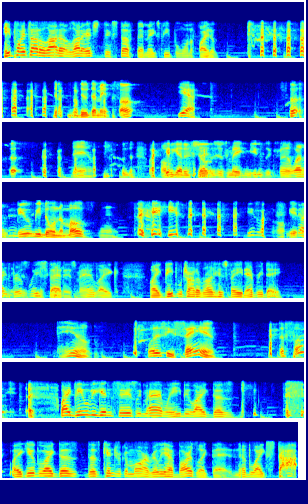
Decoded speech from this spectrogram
he points out a lot of a lot of interesting stuff that makes people want to fight him. the, dude that made the song. Yeah. Damn. All we gotta chill is just make music, man. Why people be doing the most, man? he's he's like, oh, he's like Bruce Lee status, man. Like like people try to run his fade every day. Damn. What is he saying? the fuck? Like people be getting seriously mad when he be like, does like he'll be like, does does Kendrick Lamar really have bars like that? And they'll be like, stop,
